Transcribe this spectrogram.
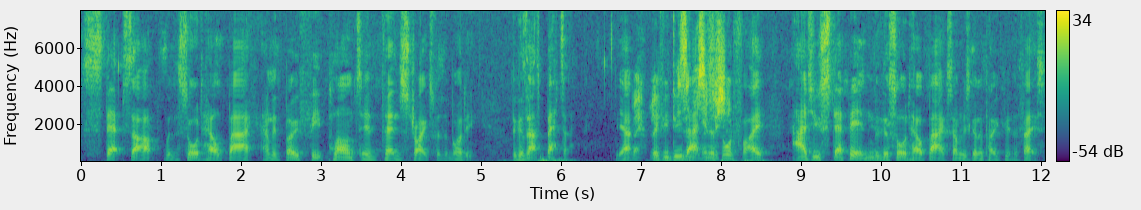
steps up with the sword held back and with both feet planted, then strikes with the body, because that's better. Yeah. Right, But if you do It's that in a sword fight, as you step in with your sword held back, somebody's going to poke you in the face.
